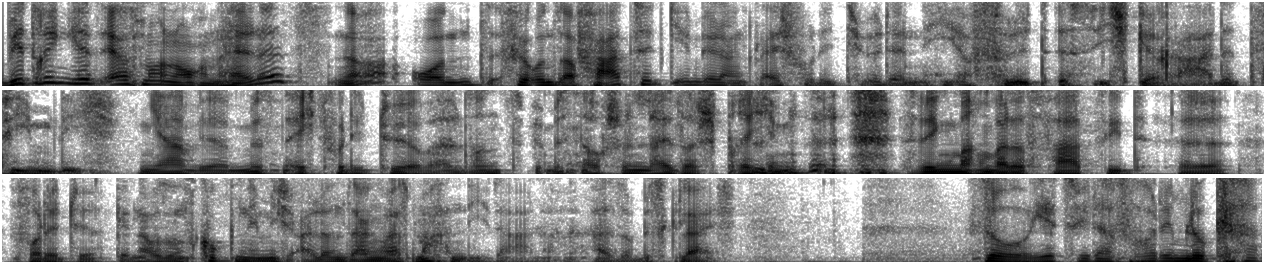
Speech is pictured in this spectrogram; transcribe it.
wir trinken jetzt erstmal noch ein helles ne? und für unser Fazit gehen wir dann gleich vor die Tür, denn hier füllt es sich gerade ziemlich. Ja, wir müssen echt vor die Tür, weil sonst, wir müssen auch schon leiser sprechen. Deswegen machen wir das Fazit äh, vor der Tür. Genau, sonst gucken nämlich alle und sagen, was machen die da? Ne? Also bis gleich. So, jetzt wieder vor dem Lokal.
